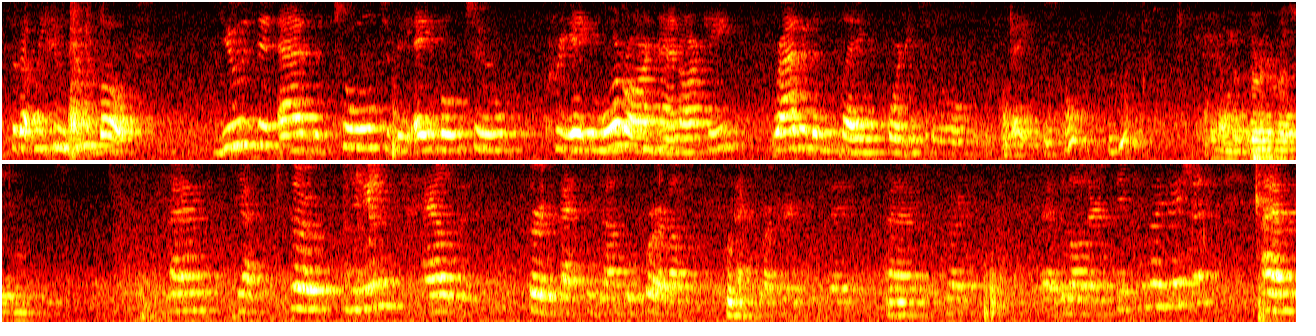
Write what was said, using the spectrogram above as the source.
so that we can do both. Use it as a tool to be able to create more ar- anarchy rather than playing according to the rules of the state. Okay. Okay, And the third question. Um, yeah, so New Zealand held as sort of the best example for a lot of sex workers, um, nurse, uh, the law nurse decriminalisation. Um,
